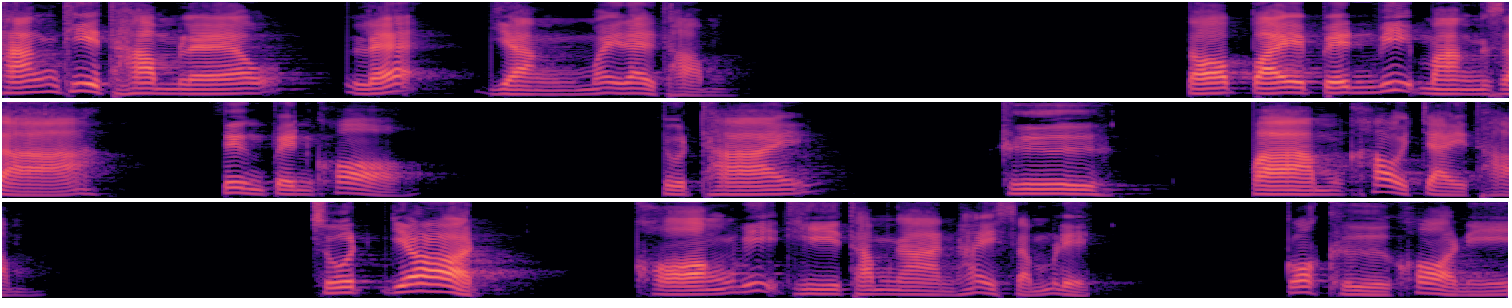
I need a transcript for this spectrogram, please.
ทั้งที่ทำแล้ว และยังไม่ได้ทำต่อไปเป็นวิมังสา ซึ่งเป็นข้อ สุดท้าย คือความเข้าใจธรรมสุดยอด ของวิธีทำงานให้สำเร็จ ก็คือข้อนี้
